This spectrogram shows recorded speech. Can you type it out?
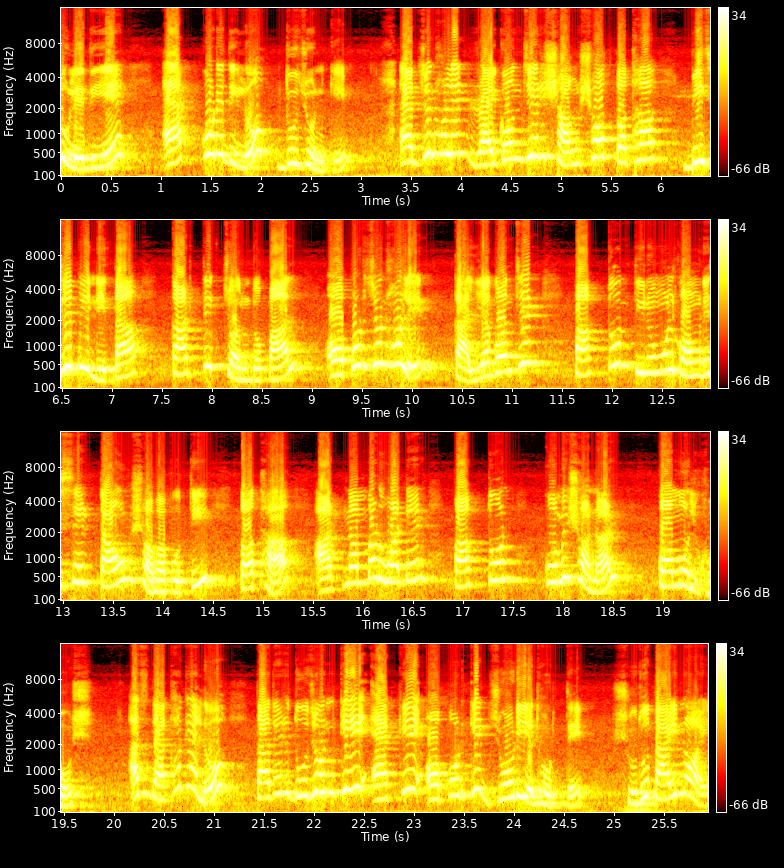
তুলে দিয়ে এক করে দিল দুজনকে। একজন হলেন রায়গঞ্জের সাংসদ তথা বিজেপি নেতা কার্তিক চন্দ্রপাল অপরজন হলেন কালিয়াগঞ্জের প্রাক্তন তৃণমূল কংগ্রেসের টাউন সভাপতি তথা আট নম্বর ওয়ার্ডের প্রাক্তন কমিশনার কমল ঘোষ। আজ দেখা গেল তাদের দুজনকে একে অপরকে জড়িয়ে ধরতে। শুধু তাই নয়,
